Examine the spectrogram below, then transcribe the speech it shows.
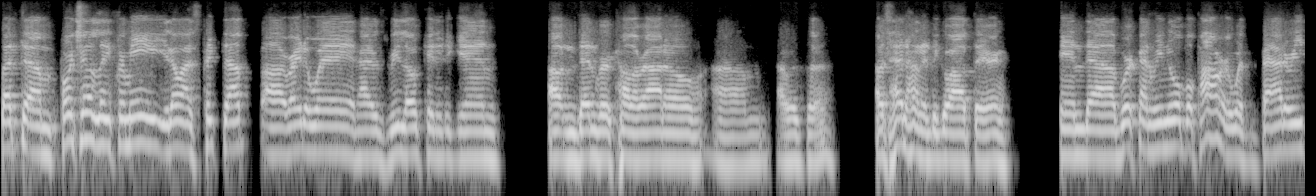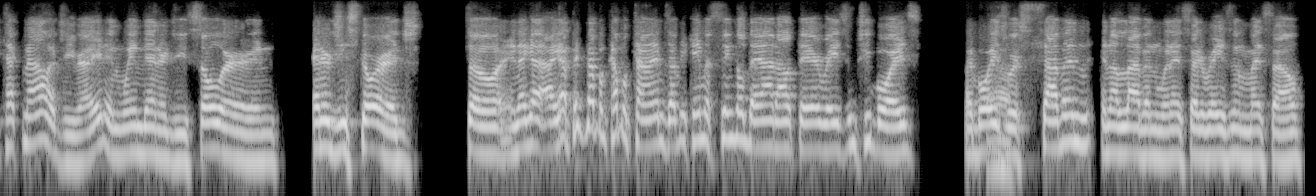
But um, fortunately for me, you know, I was picked up uh, right away and I was relocated again out in Denver, Colorado. Um, I was uh, I was headhunted to go out there and uh, work on renewable power with battery technology, right? And wind energy, solar, and energy storage. So, and I got I got picked up a couple times. I became a single dad out there raising two boys. My boys wow. were seven and eleven when I started raising them myself.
